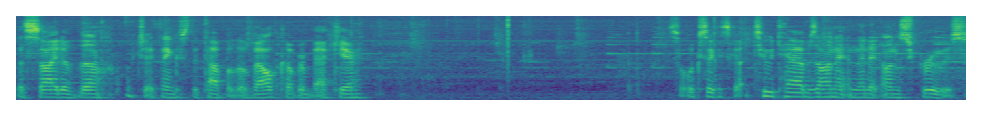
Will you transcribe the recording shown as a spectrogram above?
the side of the, which I think is the top of the valve cover back here. So it looks like it's got two tabs on it and then it unscrews.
